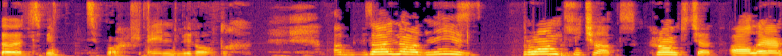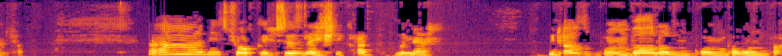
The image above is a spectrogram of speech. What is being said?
Evet bitti var. 51 oldu. Abi biz hala neyiz? Kronki chat. Kronki chat. Ağlayan chat. Aa biz çok güçsüzleştik artık. Bu ne? Biraz bomba alalım. Bomba bomba.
